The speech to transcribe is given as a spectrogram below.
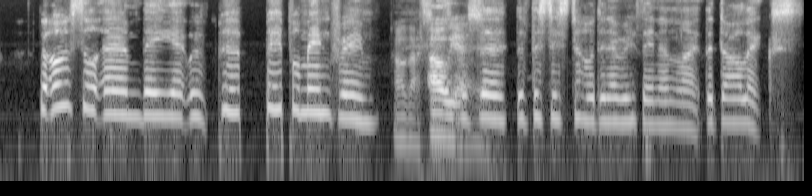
but also um, the uh, with P- Papal Mainframe. Oh, that's Oh, it. yeah. with the, the the sisterhood and everything, and like the Daleks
